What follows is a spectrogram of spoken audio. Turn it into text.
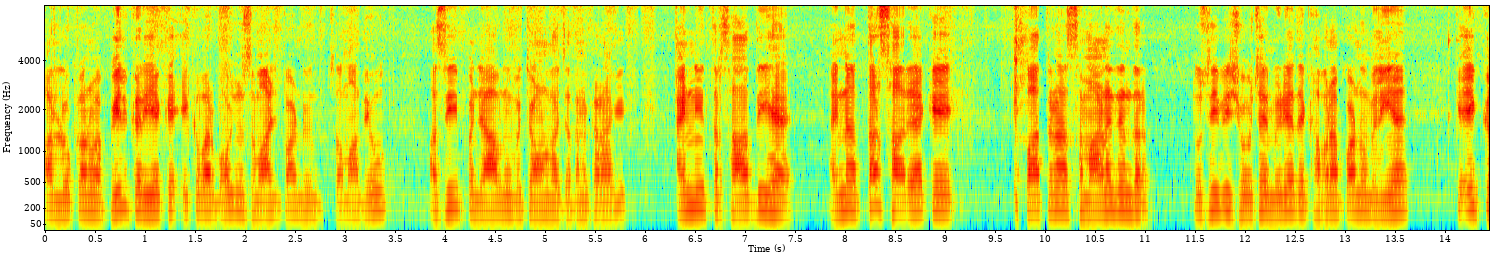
ਔਰ ਲੋਕਾਂ ਨੂੰ ਅਪੀਲ ਕਰੀਏ ਕਿ ਇੱਕ ਵਾਰ ਬਹੁਜਨ ਸਮਾਜ ਪਾਰਟੀ ਨੂੰ ਸਮਾਂ ਦਿਓ। ਅਸੀਂ ਪੰਜਾਬ ਨੂੰ ਬਚਾਉਣ ਦਾ ਯਤਨ ਕਰਾਂਗੇ। ਇੰਨੀ ਤਰਸਾਦੀ ਹੈ, ਇੰਨਾ ਤਰਸ ਆ ਰਿਹਾ ਕਿ ਪਾਤਣਾ ਸਮਾਣੇ ਦੇ ਅੰਦਰ ਤੁਸੀਂ ਵੀ ਸੋਸ਼ਲ ਮੀਡੀਆ ਤੇ ਖਬਰਾਂ ਪੜ੍ਹਨ ਨੂੰ ਮਿਲੀਆਂ ਕਿ ਇੱਕ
